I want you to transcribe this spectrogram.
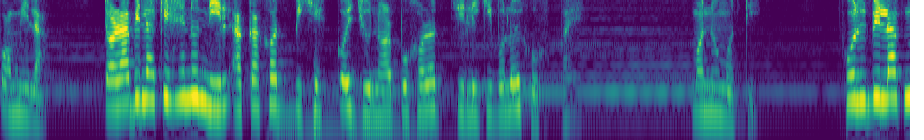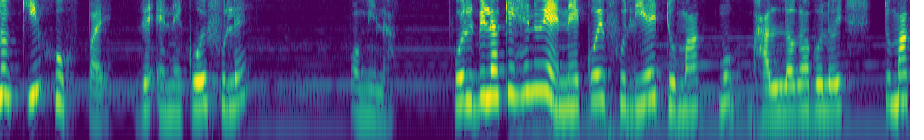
পমিলা। তৰাবিলাকে হেনো নীল আকাশত বিশেষকৈ জোনৰ পোহৰত জিলিকিবলৈ সুখ পায়। মনুমতী ফুলবিলাকনো কি সুখ পায় যে এনেকৈ ফুলে? পমিলা ফুলবিলাকে হেনো এনেকৈ ফুলিয়েই তোমাক মোক ভাল লগাবলৈ তোমাক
